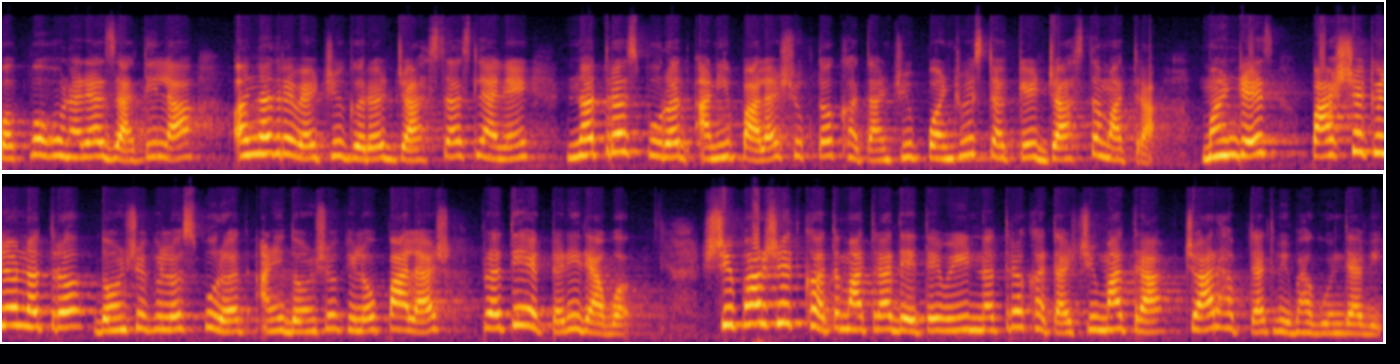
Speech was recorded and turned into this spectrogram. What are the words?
पक्व होणाऱ्या जातीला अन्नद्रव्याची गरज जास्त असल्याने नत्र स्फुरद आणि पालाशुक्त खतांची पंचवीस टक्के जास्त मात्रा म्हणजेच पाचशे किलो नत्र दोनशे किलो स्फुरद आणि दोनशे किलो पालाश प्रति हेक्टरी द्यावं. शिफारशीत खत मात्रा देतेवेळी नत्र खताची मात्रा चार हप्त्यात विभागून द्यावी.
